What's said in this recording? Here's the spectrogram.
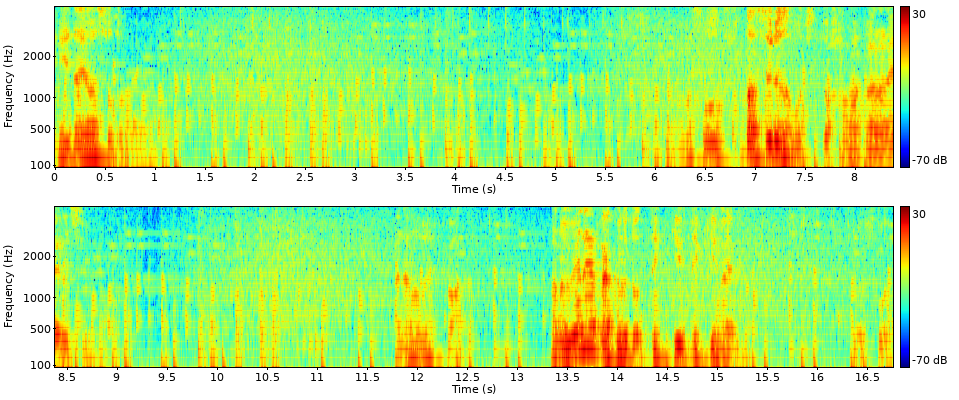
停滞はしと捉えるそう突っ走るのもちょっとはばかられるし。あなるほどね。分かった。あの上のやつが来ると鉄球鉄球のやつだ。よしこうだ。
